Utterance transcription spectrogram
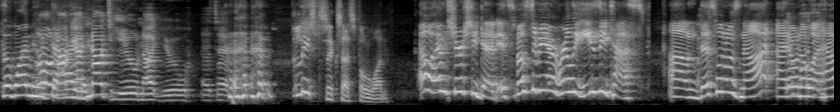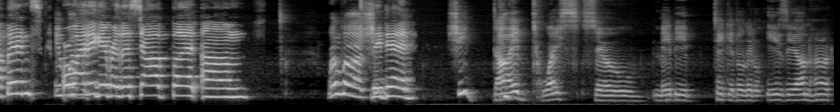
The, the one who Oh, not died. yet. Not you. Not you. It's it. The least successful one. Oh, I'm sure she did. It's supposed to be a really easy test. Um, this one was not. I don't know what wasn't. happened It or why wasn't. they gave her this job, but um, well, uh, they she did. she died twice, so maybe take it a little easy on her.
